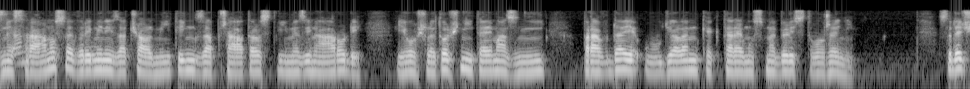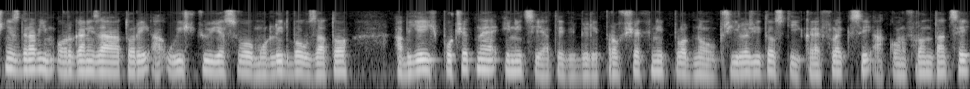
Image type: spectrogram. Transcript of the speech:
dnes ráno se v Rimini začal meeting za přátelství mezi národy. Jehož letošní téma zní Pravda je údělem, ke kterému jsme byli stvořeni. Srdečně zdravím organizátory a ujišťuji je svou modlitbou za to, aby jejich početné iniciativy byly pro všechny plodnou příležitostí k reflexi a konfrontaci,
